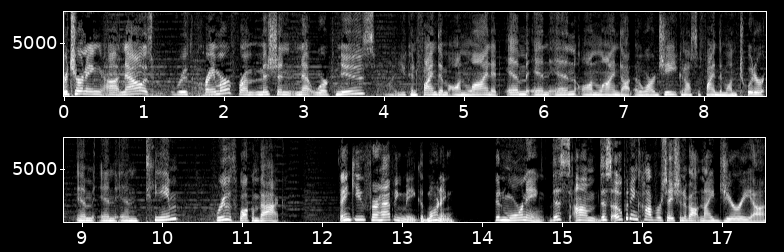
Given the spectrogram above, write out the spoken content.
Returning uh, now is Ruth Kramer from Mission Network News. Uh, you can find them online at mnnonline.org. You can also find them on Twitter, MNN Team. Ruth, welcome back. Thank you for having me. Good morning. Good morning. This um, this opening conversation about Nigeria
